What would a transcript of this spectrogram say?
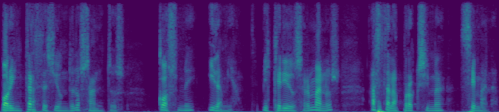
por intercesión de los santos Cosme y Damián. Mis queridos hermanos, hasta la próxima semana.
